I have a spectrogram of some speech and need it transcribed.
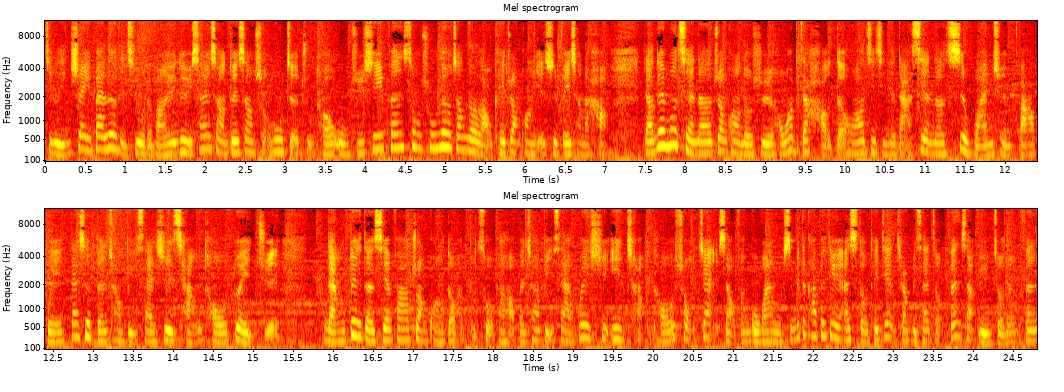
这个零胜一败，六点七五的防御率。下一场对上守护者主投五局十一分，送出六张的老 K，状况也是非常的好。两队目前呢状况都是红袜比较好的，红袜进行的打线呢是完全发挥，但是本场比赛是强投对决。两队的先发状况都很不错，看好本场比赛会是一场投手战，小分过关。五十米的咖啡店员 S 豆推荐这场比赛总分小于九点五分。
